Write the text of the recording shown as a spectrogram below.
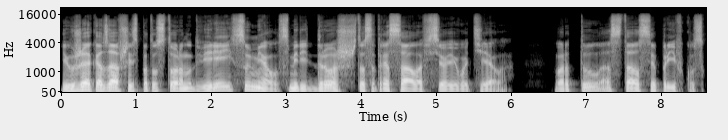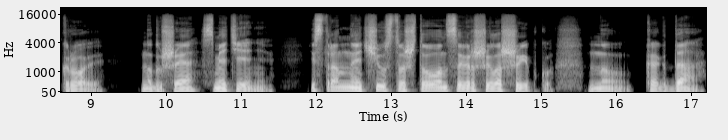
и уже оказавшись по ту сторону дверей, сумел смирить дрожь, что сотрясало все его тело. Во рту остался привкус крови, на душе — смятение и странное чувство, что он совершил ошибку. Но когда?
